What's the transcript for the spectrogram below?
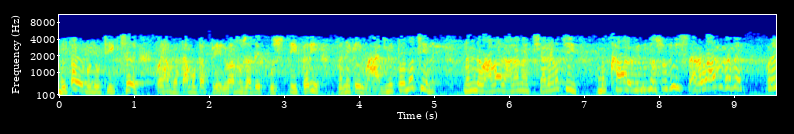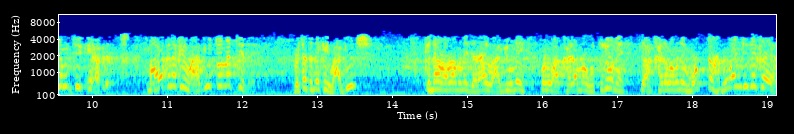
બેટા એ બધું ઠીક છે પણ આ મોટા મોટા પહેલવાનો સાથે કુસ્તી કરી તને કઈ વાગ્યું તો નથી ને? નંદ બાબા લાલાના ચરણથી મુખારવિંદ સુધી સર્વાંગને પ્રેમથી બાળકને કઈ વાગ્યું તો નથી ને? બેટા, તને કઈ વાગ્યું છે કે ના બાબા, મને જરાય વાગ્યું નહીં, પણ હું અખાડામાં ઉતર્યો ને, તે અખાડામાં મને મોટા હનુમાનજી દેખાયા.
